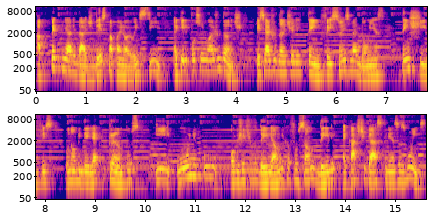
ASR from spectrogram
a peculiaridade desse Papai Noel em si é que ele possui um ajudante. Esse ajudante ele tem feições medonhas, tem chifres, o nome dele é Krampus e o único objetivo dele, a única função dele é castigar as crianças ruins.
